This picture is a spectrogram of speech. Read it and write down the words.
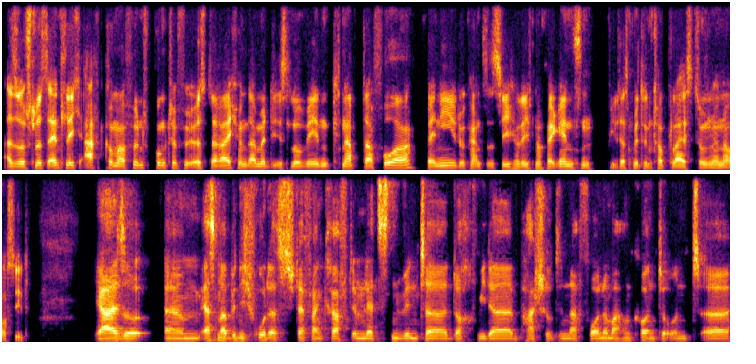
Also schlussendlich 8,5 Punkte für Österreich und damit die Slowenen knapp davor. Benny, du kannst es sicherlich noch ergänzen, wie das mit den Topleistungen dann aussieht. Ja, also ähm, erstmal bin ich froh, dass Stefan Kraft im letzten Winter doch wieder ein paar Schritte nach vorne machen konnte und äh,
